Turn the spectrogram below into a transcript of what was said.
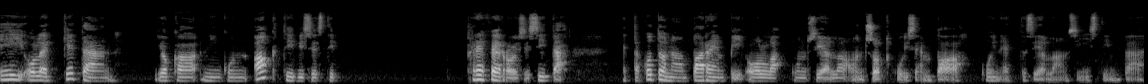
ei ole ketään, joka niin kuin aktiivisesti preferoisi sitä, että kotona on parempi olla, kun siellä on sotkuisempaa, kuin että siellä on siistimpää.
